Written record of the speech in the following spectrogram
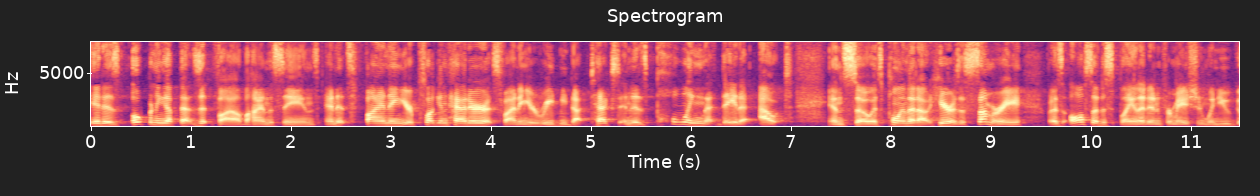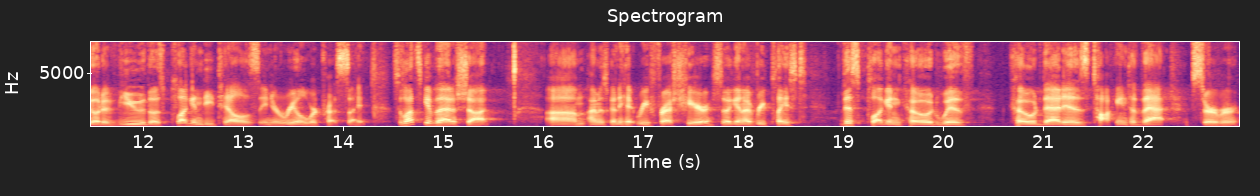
It is opening up that zip file behind the scenes, and it's finding your plugin header, it's finding your readme.txt, and it is pulling that data out. And so it's pulling that out here as a summary, but it's also displaying that information when you go to view those plugin details in your real WordPress site. So let's give that a shot. Um, I'm just going to hit refresh here. So again, I've replaced this plugin code with code that is talking to that server.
